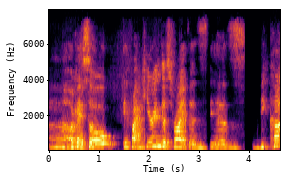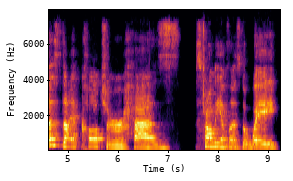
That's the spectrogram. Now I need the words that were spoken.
Uh, okay, so if I'm hearing this right, is is because diet culture has strongly influenced the way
